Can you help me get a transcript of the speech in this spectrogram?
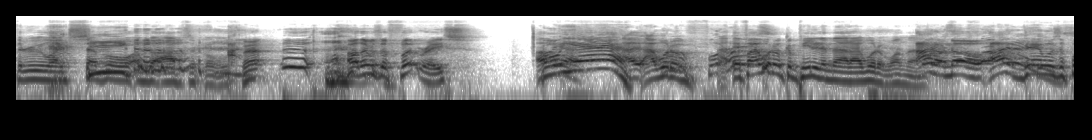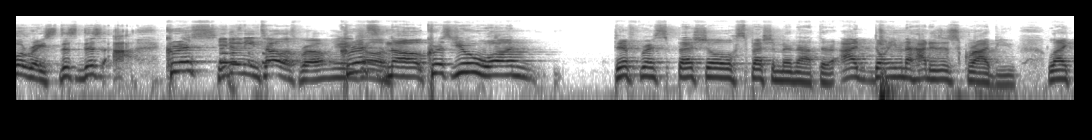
through like several of the obstacles. Oh, there was a foot race. Oh yeah. I, I would have if I would have competed in that, I would have won that. I don't know. I there was a foot race. This this uh, Chris. he didn't even tell us, bro. He Chris, tell us. no, Chris, you're one different special specimen out there. I don't even know how to describe you. Like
